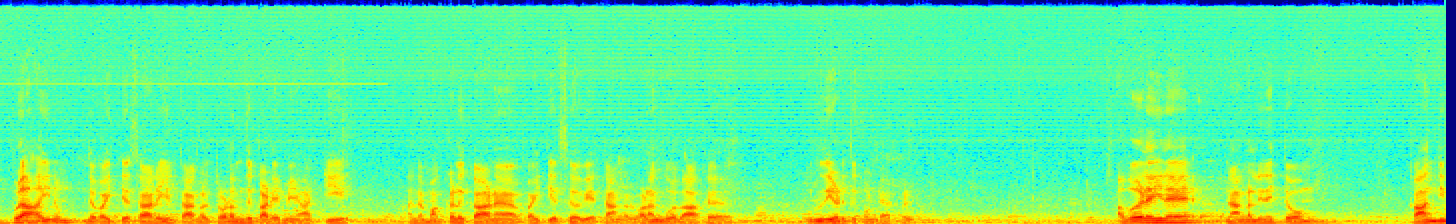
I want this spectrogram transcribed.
எப்படாயினும் இந்த வைத்தியசாலையில் தாங்கள் தொடர்ந்து கடமையாற்றி அந்த மக்களுக்கான வைத்திய சேவையை தாங்கள் வழங்குவதாக உறுதி எடுத்துக்கொண்டார்கள். அவ்வேளையிலே நாங்கள் நினைத்தோம் காந்தி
